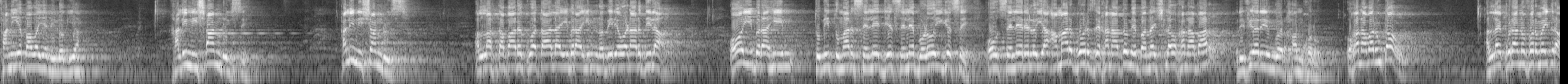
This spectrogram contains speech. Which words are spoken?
ফানিয়ে বাবাইয়া নিল গিয়া। খালি নিশান রইছে। খালি নিশান রইছে। আল্লাহ তাবারক ওয়া তাআলা ইব্রাহিম নবীরে অর্ডার দিলা ও ইব্রাহিম তুমি তোমার ছেলে যে ছেলে বড় হয়ে গেছে ও ছেলেরে লইয়া আমার গড় যেখানে আদমে বানাইছিলা ওখানে আবার রিফিয়ারিং গড় খাম করো ওখানে আবার উঠাও আল্লাহ কোরআন ফরমাইদরা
